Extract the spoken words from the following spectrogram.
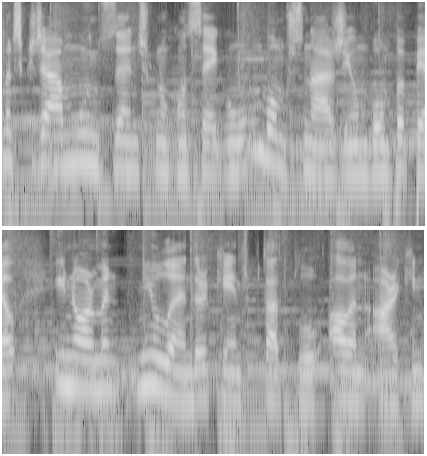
mas que já há muitos anos que não consegue um, um bom personagem, um bom papel, e Norman Newlander, que é interpretado pelo Alan Arkin,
